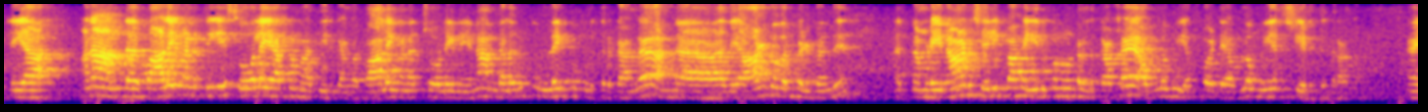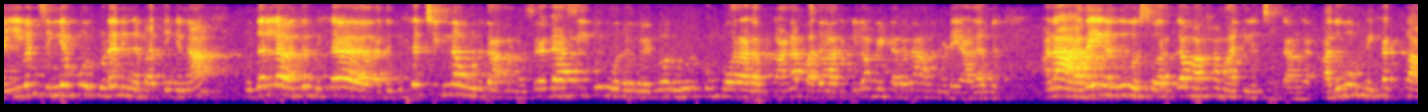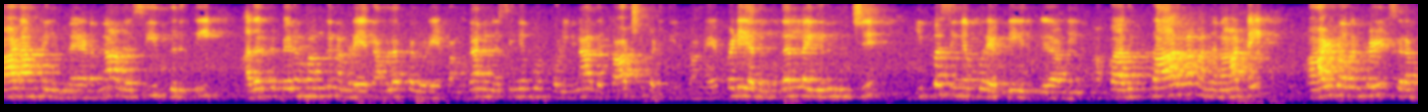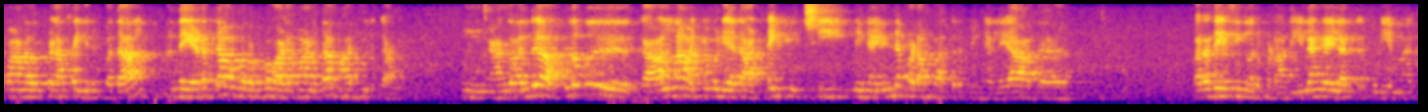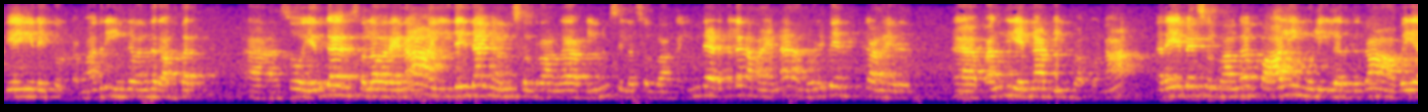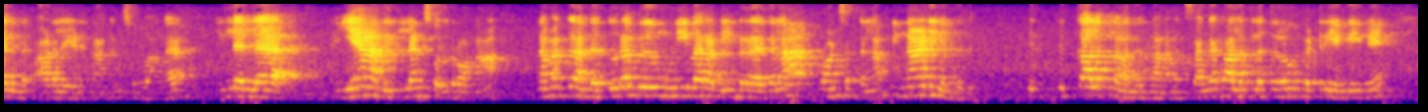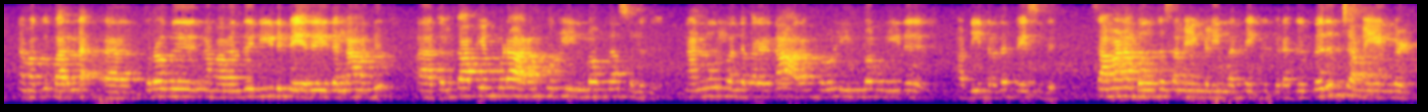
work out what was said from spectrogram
இல்லையா? ஆனா அந்த பாலைவனத்தையே சோலையாக மாத்திருக்காங்க. பாலைவன சோலைன்னு ஏன்னா அந்த அளவுக்கு உழைப்பு கொடுத்துருக்காங்க. அந்த அதை ஆள்பவர்கள் வந்து நம்முடைய நாடு செழிப்பாக இருக்கணுன்றதுக்காக அவ்வளவு எஃபர்ட் அவ்வளவு முயற்சி எடுத்துக்கிறாங்க. ஈவன் சிங்கப்பூர் கூட நீங்க பாத்தீங்கன்னா முதல்ல வந்து மிக அது மிக சின்ன ஊர் தான் நம்ம சிவகாசி டு ஒரு இன்னொரு ஊருக்கும் போற அளவுக்கான பதினாறு கிலோமீட்டர் தான் அதனுடைய அளவு. ஆனா அதை வந்து ஒரு சொர்க்கமாக மாத்தி வச்சிருக்காங்க. அதுவும் மிக காடாக இருந்த இடம் தான் அதை சீர்திருத்தி அதற்கு பெரும்பங்கு நம்முடைய தமிழர்களுடைய பங்கு தான் நீங்க சிங்கப்பூர் போனீங்கன்னா அதை காட்சிப்படுத்தி இருப்பாங்க எப்படி அது முதல்ல இருந்துச்சு? இப்ப சிங்கப்பூர் எப்படி இருக்கு அப்படின்னு. அப்ப அதுக்கு காரணம் அந்த நாட்டை ஆழ்பவர்கள் சிறப்பானவர்களாக இருப்பதால் அந்த இடத்த அவங்க ரொம்ப வளமானதா மாத்திருக்காங்க அங்க வந்து அவ்வளவு கால்லாம் வைக்க முடியாது அட்டை பூச்சி நீங்க எந்த படம் பார்த்திருப்பீங்க இல்லையா? அந்த பரதேசின்னு ஒரு படம் அது இலங்கையில இருக்கக்கூடிய ம- தேயிலை தோட்டம் மாதிரி இங்க வந்து ரப்பர் சோ எதுக்காக சொல்ல வரேன்னா இதை தான் இங்க வந்து சொல்றாங்க அப்படின்னு சில சொல்லுவாங்க இந்த இடத்துல நம்ம என்ன மொழிபெயர்ப்புக்கான பங்கு என்ன அப்படின்னு பார்த்தோம்னா நிறைய பேர் சொல்லுவாங்க பாலி மொழியில இருந்து தான் அவையார் இந்த பாடலை எடுத்தாங்கன்னு சொல்லுவாங்க இல்ல இல்ல. ஏன் அது இல்லைன்னு சொல்றோம்னா நமக்கு அந்த துறவு முனிவர் அப்படின்ற இதெல்லாம் கான்செப்ட் எல்லாம் பின்னாடி வந்தது. பிற்காலத்துல வந்ததுதான். நமக்கு சங்க காலத்துல துறவு பற்றி எங்கேயுமே நமக்கு வரல. துறவு நம்ம வந்து வீடு பேரு இதெல்லாம் வந்து தொல்காப்பியம் கூட அறம்பொருள் இன்பம் தான் சொல்லுது. நன்னூல் வந்த பிறகுதான் அறம்பொருள் இன்பம் வீடு அப்படின்றத பேசுது. சமண பௌத்த சமயங்களின் வருகைக்கு பிறகு பெருஞ்சமயங்கள்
